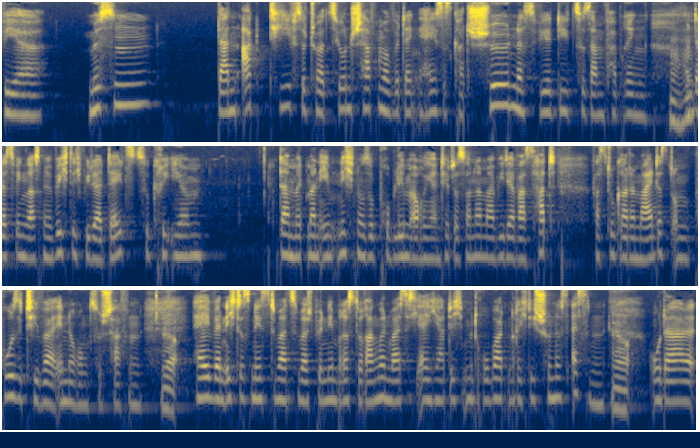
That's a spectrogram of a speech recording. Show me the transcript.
wir müssen dann aktiv Situationen schaffen, wo wir denken, hey, es ist gerade schön, dass wir die zusammen verbringen. Und deswegen war es mir wichtig, wieder Dates zu kreieren, damit man eben nicht nur so problemorientiert ist, sondern mal wieder was hat, was du gerade meintest, um positive Erinnerungen zu schaffen. Ja. Hey, wenn ich das nächste Mal zum Beispiel in dem Restaurant bin, weiß ich, ey, hier hatte ich mit Robert ein richtig schönes Essen. Ja. Oder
